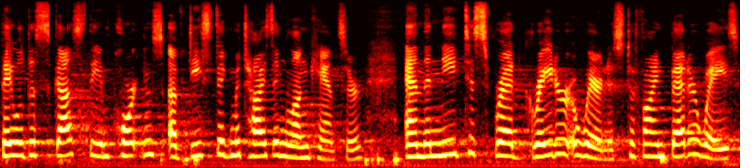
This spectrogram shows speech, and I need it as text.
They will discuss the importance of destigmatizing lung cancer and the need to spread greater awareness to find better ways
